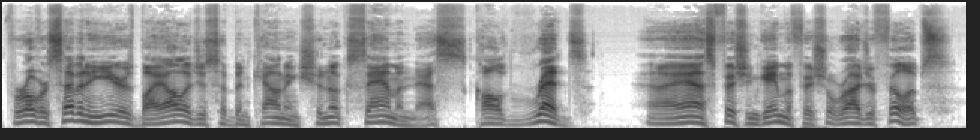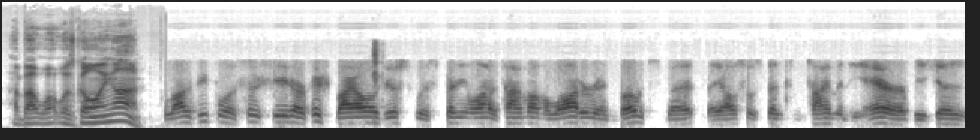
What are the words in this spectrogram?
For over 70 years, biologists have been counting Chinook salmon nests called redds. And I asked Fish and Game official Roger Phillips about what was going on. A lot of people associate our fish biologists with spending a lot of time on the water in boats, but they also spend some time in the air because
